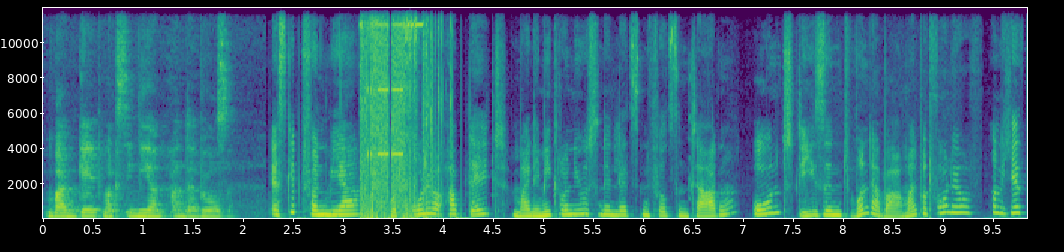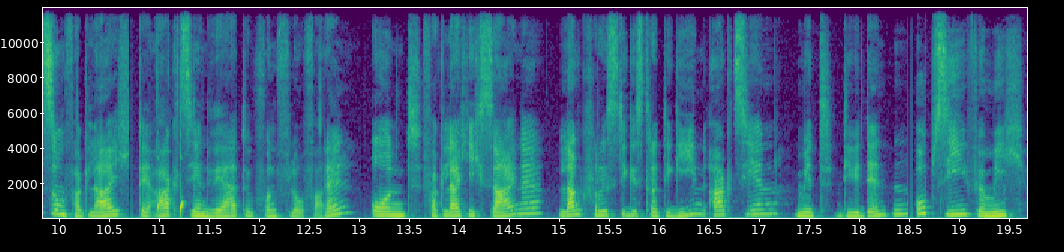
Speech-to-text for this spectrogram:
beim Geldmaximieren an der Börse. Es gibt von mir Portfolio-Update, meine Mikronews in den letzten 14 Tagen und die sind wunderbar. Mein Portfolio und jetzt zum Vergleich der Aktienwerte von Flo Farrell und vergleiche ich seine langfristige Strategien, Aktien mit Dividenden, ob sie für mich,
